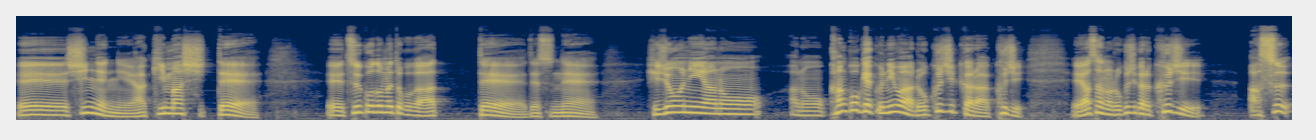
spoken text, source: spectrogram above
えー新年に開きまして、え通行止めとかがあってですね非常にあのあの観光客には6時から9時、え朝の6時から9時明日、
